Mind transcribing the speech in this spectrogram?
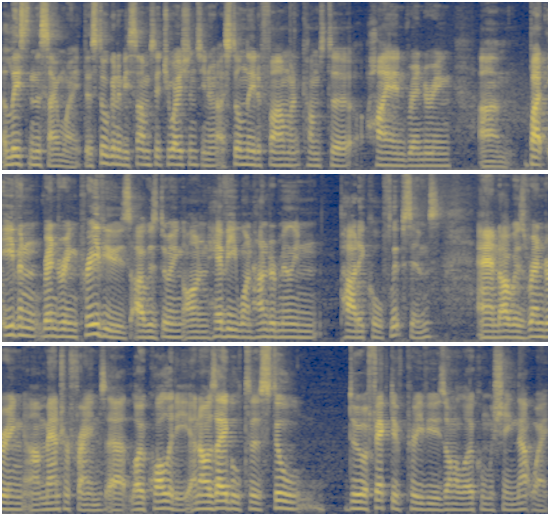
at least in the same way. There's still going to be some situations, you know, I still need a farm when it comes to high-end rendering, um, but even rendering previews I was doing on heavy 100 million particle flip sims, and I was rendering uh, mantra frames at low quality, and I was able to still do effective previews on a local machine that way.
